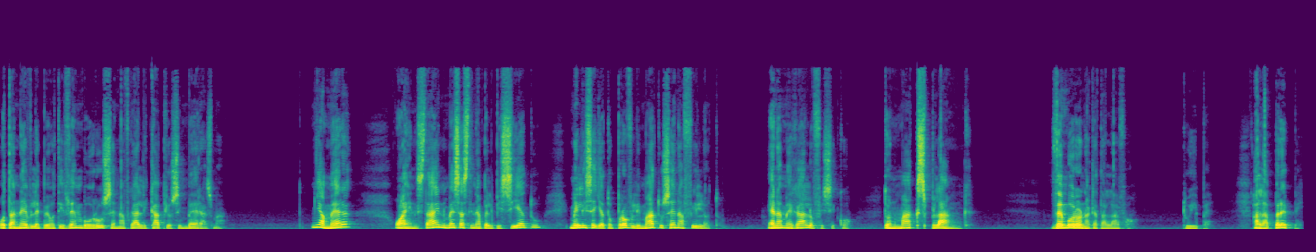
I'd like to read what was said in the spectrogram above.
όταν έβλεπε ότι δεν μπορούσε να βγάλει κάποιο συμπέρασμα. Μια μέρα, ο Αϊνστάιν μέσα στην απελπισία του μίλησε για το πρόβλημά του σε ένα φίλο του. Ένα μεγάλο φυσικό, τον Μαξ Πλάνκ. «Δεν μπορώ να καταλάβω», του είπε. «Αλλά πρέπει,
